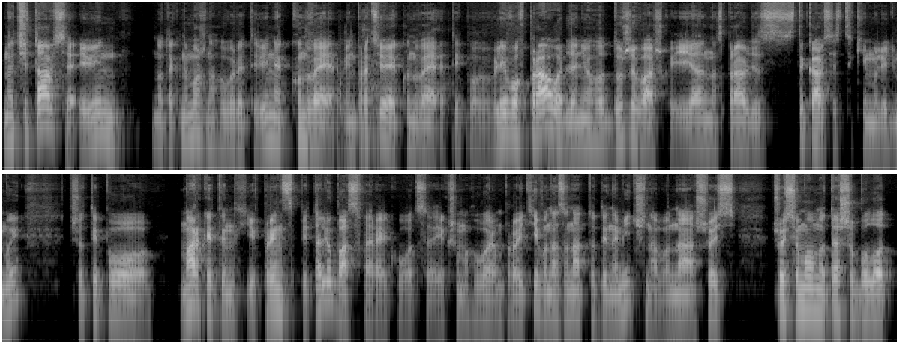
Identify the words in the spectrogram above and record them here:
начитався, і він, ну так не можна говорити, він як конвейер, він працює як конвейер. Типу, вліво-вправо для нього дуже важко. І я насправді стикався з такими людьми, що, типу, маркетинг і, в принципі, та люба сфера, яку оце, якщо ми говоримо про IT, вона занадто динамічна, вона щось, щось умовно, те, що було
